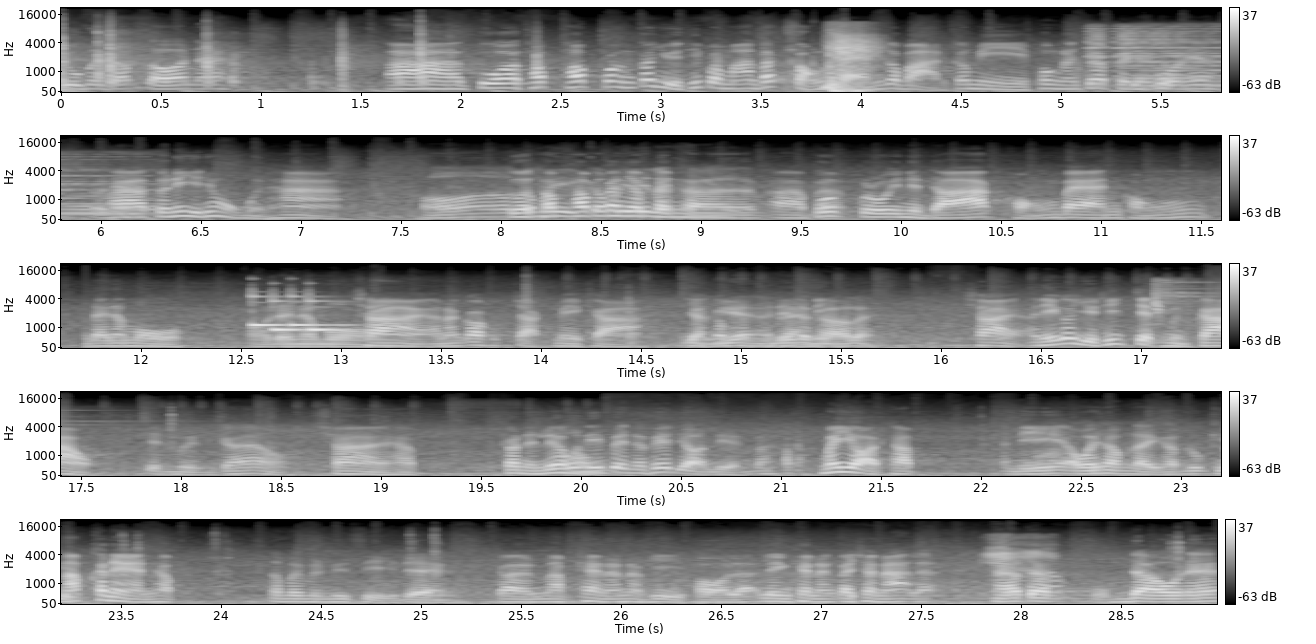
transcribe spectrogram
ดูมันซับซ้อนนะ อ่าตัวท็อปท็อปก็อยู่ที่ประมาณสัก2 0 0 0 0 0กว่าบาทก็มี พวกนั้นจะเป็นพตัวกเนี้ยตัวอ่าเนี้ยตัวนี้อยู่ที่ 65,000อ๋อตัวท็อปท็อปก็จะเป็นไม่ได้ราคาอ่าพวก Grow in the Dark ของแบรนด์ของ Dynamo อ๋อไดนาโมใช่ อันนั้นก็จากอเมริกาอย่างเงี้ยก็อันเป็นี้แบราด์คาเท่าไหร่ใช่ อันนี้ก็อยู่ที่ 79,000เจ็ดหมื่นเก้าใช่ครับก็ในเรื่องพขวอกงนี้เป็นประเภทหยอดเหรียญป่ะไม่หยอดครับ อันนี้เอาไว้ทำอะไรครับลูกคิดนับคะแนนครับทำไมมันมีสีแดงก็นับแค่นั้นนะพี่พอแล้วเล่นแค่นั้นก็ชนะแล้วฮะแต่ผมเดานะ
